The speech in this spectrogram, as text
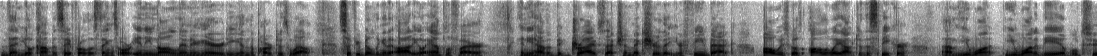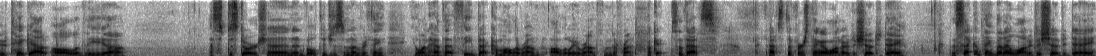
then you'll compensate for all those things, or any nonlinearity in the part as well. So if you're building an audio amplifier and you have a big drive section, make sure that your feedback always goes all the way out to the speaker. Um, you want you want to be able to take out all of the uh, distortion and voltages and everything. You want to have that feedback come all around, all the way around from the front. Okay, so that's that's the first thing I wanted to show today. The second thing that I wanted to show today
